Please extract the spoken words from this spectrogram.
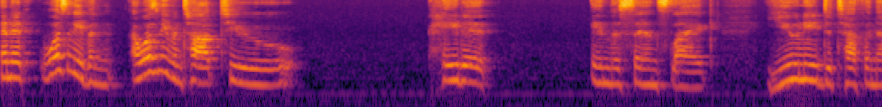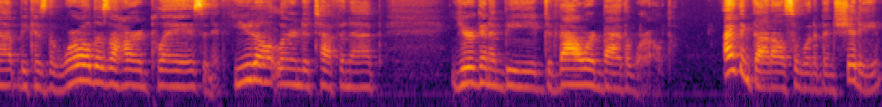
And it wasn't even, I wasn't even taught to hate it in the sense like, you need to toughen up because the world is a hard place. And if you don't learn to toughen up, you're going to be devoured by the world. I think that also would have been shitty.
